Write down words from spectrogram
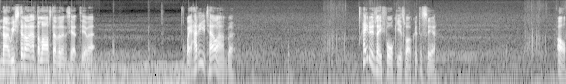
No, we still don't have the last evidence yet, Tiamat. Wait, how do you tell, Amber? Hey, Doomsday Forky as well. Good to see you. Oh,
